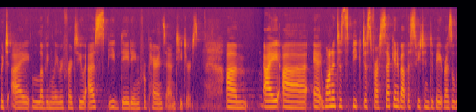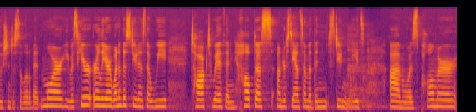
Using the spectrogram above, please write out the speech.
which I lovingly refer to as speed dating for parents and teachers. Um, I, uh, I wanted to speak just for a second about the speech and debate resolution just a little bit more. He was here earlier. One of the students that we talked with and helped us understand some of the student needs um, was Palmer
